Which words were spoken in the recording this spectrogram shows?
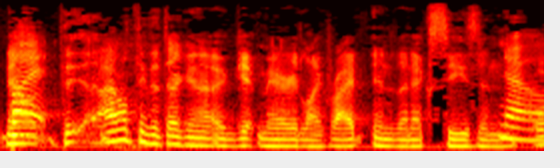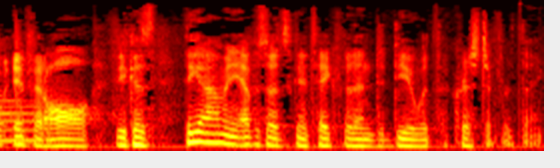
Now, But- th- I don't think that they're gonna get married like right into the next season, No. or if at all, because think of how many episodes it's gonna take for them to deal with the Christopher thing.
